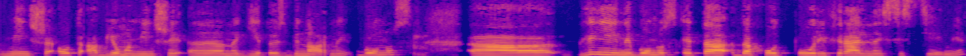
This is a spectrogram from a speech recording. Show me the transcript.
меньше, от объема меньшей э, ноги, то есть бинарный бонус. А, линейный бонус – это доход по реферальной системе.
